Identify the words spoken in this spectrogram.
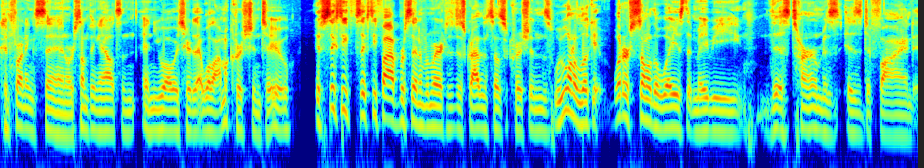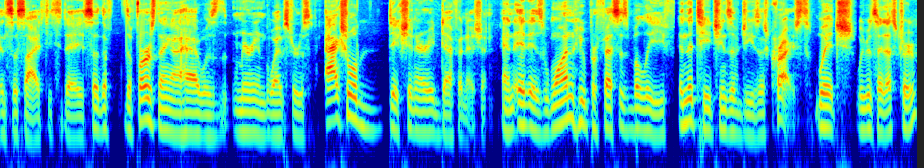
confronting sin or something else. And, and you always hear that, well, I'm a Christian too. If 60, 65% of Americans describe themselves as Christians, we want to look at what are some of the ways that maybe this term is, is defined in society today. So the, the first thing I had was Merriam Webster's actual dictionary definition. And it is one who professes belief in the teachings of Jesus Christ, which we would say that's true,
